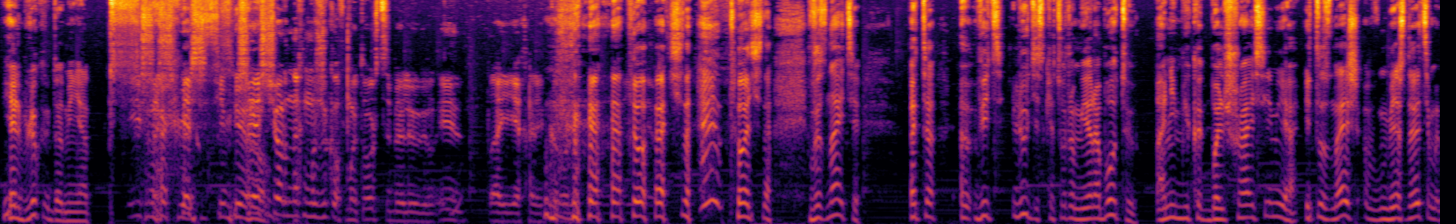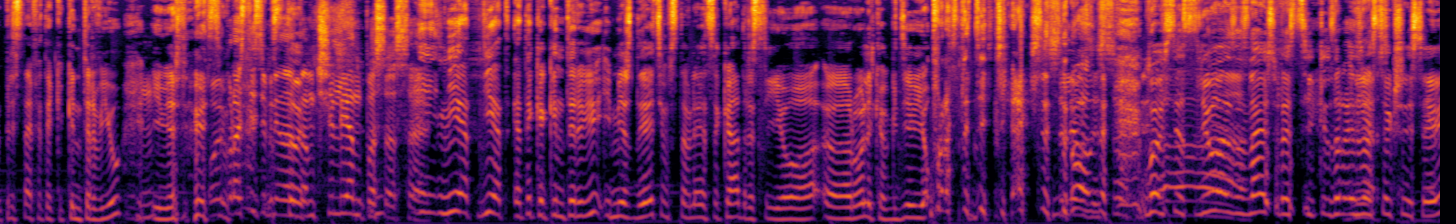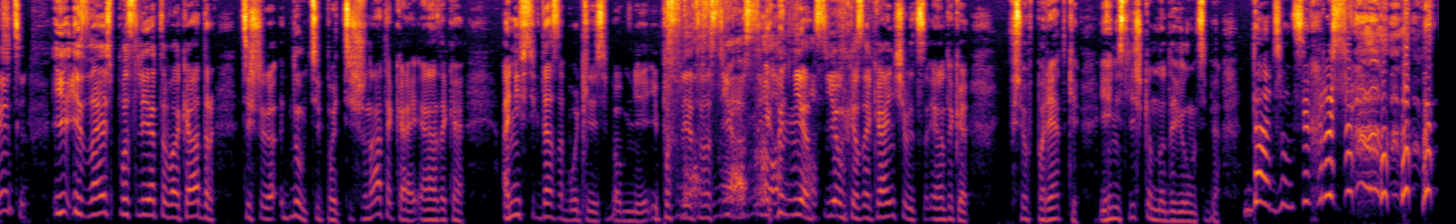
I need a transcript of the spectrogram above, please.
Я люблю, когда меня И шесть, черных мужиков, мы тоже тебя любим. И поехали. Точно, точно. Вы знаете, это э, ведь люди, с которыми я работаю, они мне как большая семья. И ты знаешь, между этим, представь это как интервью, Мгм. и между этим... Ой, простите, мне надо там член И- пососать. нет, нет, это как интервью, и между этим вставляются кадры с ее э, роликов, где ее просто дичайше Слезы, во все А. слезы, знаешь, растекшиеся эти. И, и знаешь, после этого кадра, тише, ну, типа, тишина такая, и она такая, они всегда заботились обо мне. И после этого съем- съем- нет, съемка заканчивается, и она такая, все в порядке, я не слишком надавил на тебя. Да, Джон, все хорошо.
